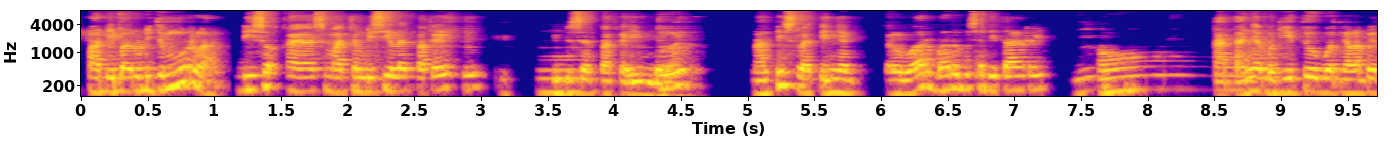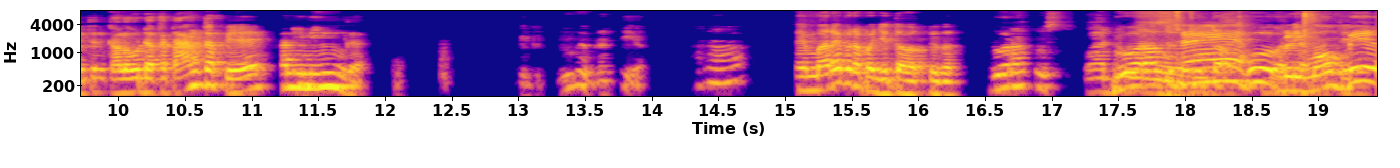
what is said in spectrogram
padi baru dijemur lah. Di kayak semacam disilet pakai itu, dibeset pakai itu. Nanti sletingnya keluar baru bisa ditarik. Oh. Katanya begitu buat nyelamatin kalau udah ketangkep ya. Kan ini enggak. Ribet juga berarti ya. Tembarnya berapa juta waktu itu? 200. Dua ratus Set. juta. Gua beli mobil,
